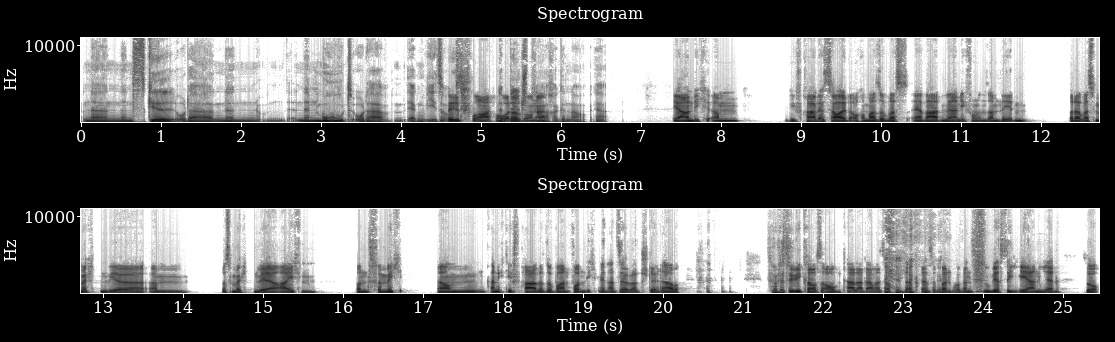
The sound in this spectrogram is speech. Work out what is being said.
einen ne Skill oder einen, einen Mut oder irgendwie so. Bildsprache Eine oder Bildsprache, so, ne? genau, ja. Ja, und ich, ähm, die Frage ist halt auch immer so, was erwarten wir eigentlich von unserem Leben? Oder was möchten wir, ähm, was möchten wir erreichen? Und für mich ähm, kann ich die Frage so beantworten, die ich mir gerade selber gestellt habe. so bist du wie Klaus Augenthaler damals auf dieser Pressekonferenz. du wirst dich eh hier, so,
